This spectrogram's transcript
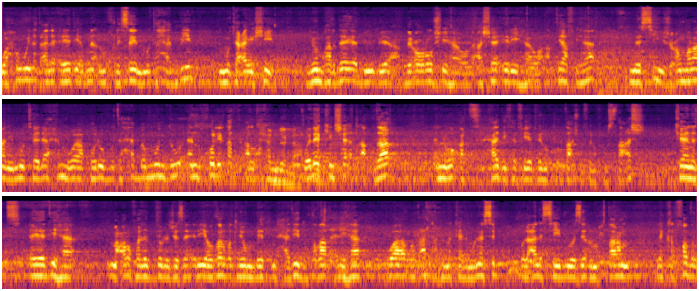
وحولت على أيادي أبناء المخلصين المتحابين المتعايشين. اليوم غرداية بعروشها وعشائرها وأطيافها نسيج عمراني متلاحم وقلوب متحابه منذ أن خلقت الحمد لله. ولكن شاءت الأقدار أن وقعت حادثة في 2013 و 2015 كانت أياديها معروفة للدولة الجزائرية وضربت اليوم بيد الحديد وقضت عليها ووضعتها في المكان المناسب. ولعل السيد الوزير المحترم لك الفضل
